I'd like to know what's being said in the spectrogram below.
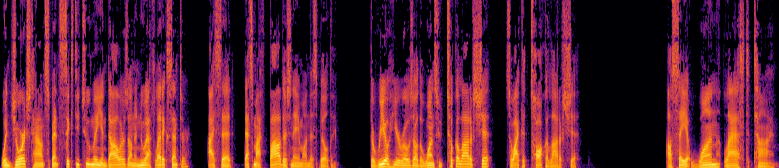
When Georgetown spent $62 million on a new athletic center, I said, That's my father's name on this building. The real heroes are the ones who took a lot of shit so I could talk a lot of shit. I'll say it one last time.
